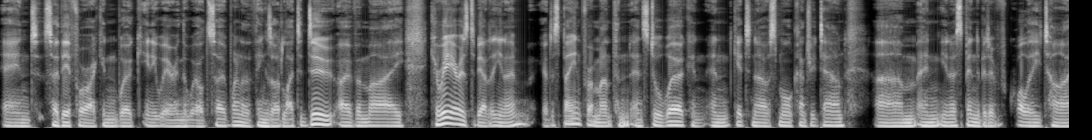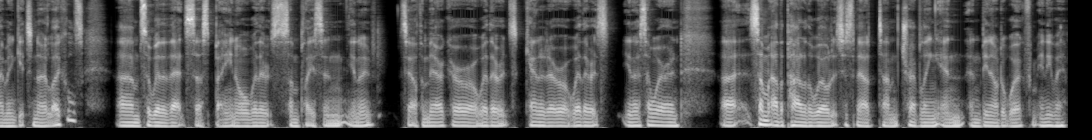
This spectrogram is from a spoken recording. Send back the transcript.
and so therefore I can work anywhere in the world. So one of the things I'd like to do over my career is to be able to, you know, go to Spain for a month and, and still work and, and get to know a small country town, um, and, you know, spend a bit of quality time and get to know locals. Um, so whether that's uh, Spain or whether it's someplace in, you know, South America or whether it's Canada or whether it's, you know, somewhere in uh, some other part of the world, it's just about um, traveling and, and being able to work from anywhere.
